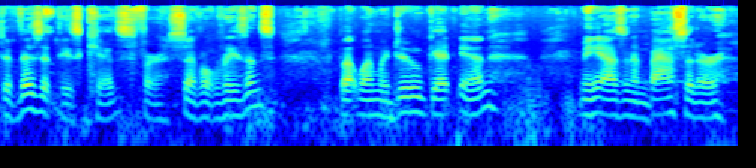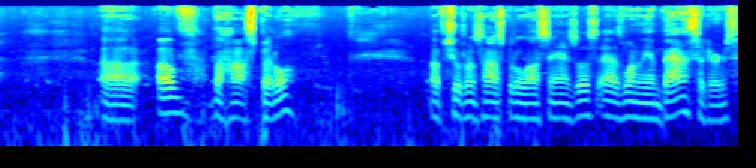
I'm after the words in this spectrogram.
to visit these kids for several reasons, but when we do get in, me as an ambassador uh, of the hospital, of Children's Hospital Los Angeles as one of the ambassadors,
